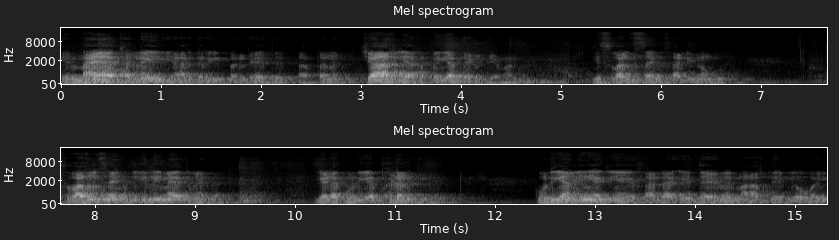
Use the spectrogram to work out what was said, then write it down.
ਤੇ ਮੈਂ ਆਖਿਆ ਨਹੀਂ ਯਾਰ ਗਰੀਬ ਬੰਦੇ ਤੇ ਆਪਾਂ ਨਾ 4000 ਰੁਪਇਆ ਤੈਨੂੰ ਦੇਵਾਂਗਾ। ਜਸਵੰਤ ਸਿੰਘ ਸਾਡੀ ਨੂੰ ਸਵਰਨ ਸਿੰਘ ਬਿਜਲੀ ਮਹਿਕਮੇ ਦਾ, ਜਿਹੜਾ ਕੁੰਡੀਆਂ ਫੜਨ ਗਿਆ। ਕੁੰਡੀਆਂ ਨਹੀਂ ਹੈਗੀਆਂ ਸਾਡਾ, ਇਹ ਤੇ ਐਵੇਂ ਮਾਰਦੇ ਵੀ ਉਹ ਬਈ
